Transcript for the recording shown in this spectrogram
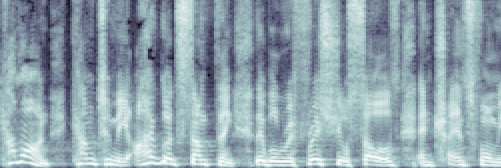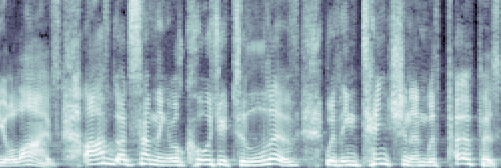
come on, come to me. I've got something that will refresh your souls and transform your lives. I've got something that will cause you to live with intention and with purpose.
